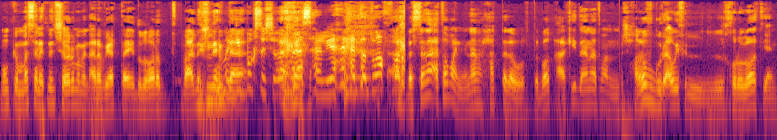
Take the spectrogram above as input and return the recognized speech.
ممكن مثلا اتنين شاورما من عربيات تقضوا الغرض بعدين ما تجيب نبدا box الشاورما أسهل يعني. حتى توفر بس أنا طبعا يعني أنا حتى لو ارتباط أكيد أنا طبعا مش هنفجر قوي في الخروجات يعني.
